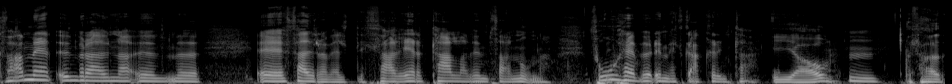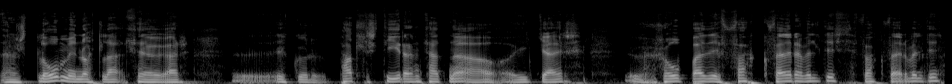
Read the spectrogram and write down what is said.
hvað með umræðuna um uh, uh, fæðraveldi það er talað um það núna. Þú hefur um eitt gaggrind það. Já, mm. það, það sló mig náttúrulega þegar uh, ykkur pallstýran þarna á, í gær hrópaði fökk fæðraveldið fökk fæðraveldið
